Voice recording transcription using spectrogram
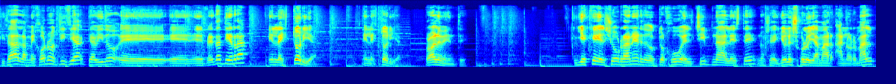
Quizá la mejor noticia que ha habido en el planeta Tierra en la historia. En la historia, probablemente. Y es que el showrunner de Doctor Who, el Chipnal este, no sé, yo le suelo llamar anormal,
